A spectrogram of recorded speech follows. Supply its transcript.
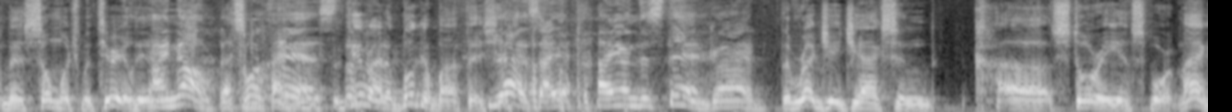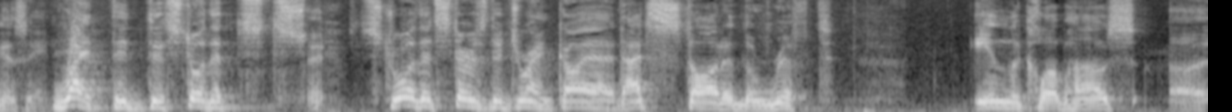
there's so much material here. I know. That's Talk why fast. you can write a book about this. Yes, I I understand. Go ahead. the Reggie Jackson uh, story in Sport Magazine. Right, the, the straw that st- straw that stirs the drink. Go ahead. That started the rift in the clubhouse. Uh,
